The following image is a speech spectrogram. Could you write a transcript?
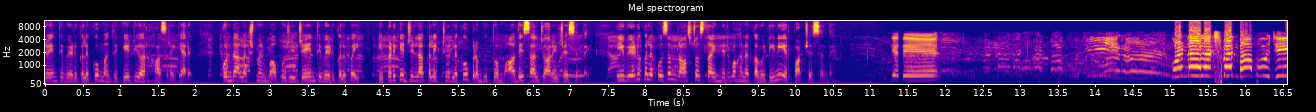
జయంతి వేడుకలకు మంత్రి కేటీఆర్ హాజరయ్యారు. కొండా లక్ష్మణ్ బాపూజీ జయంతి వేడుకలపై ఇప్పటికే జిల్లా కలెక్టర్లకు ప్రభుత్వం ఆదేశాలు జారీ చేసింది. ఈ వేడుకల కోసం రాష్ట్ర స్థాయి నిర్వహణ కమిటీని ఏర్పాటు చేసింది. కొండా లక్ష్మణ్ బాపూజీ!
